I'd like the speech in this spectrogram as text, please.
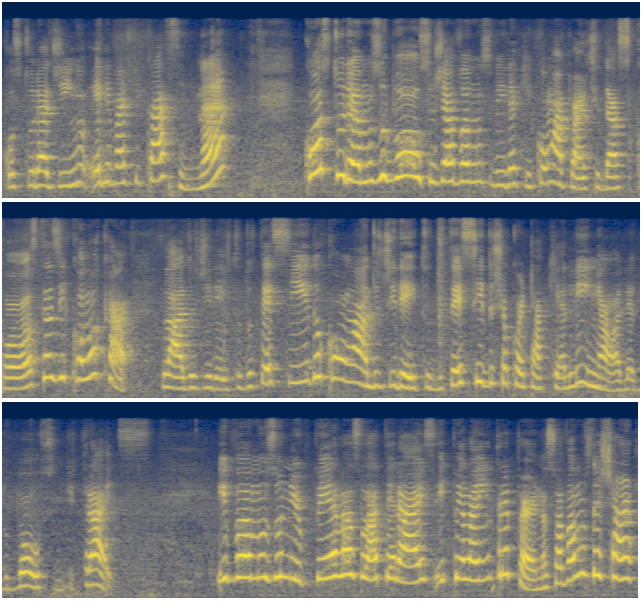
Costuradinho, ele vai ficar assim, né? Costuramos o bolso, já vamos vir aqui com a parte das costas e colocar lado direito do tecido com lado direito do tecido. Deixa eu cortar aqui a linha, olha, do bolso de trás. E vamos unir pelas laterais e pela entreperna. Só vamos deixar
